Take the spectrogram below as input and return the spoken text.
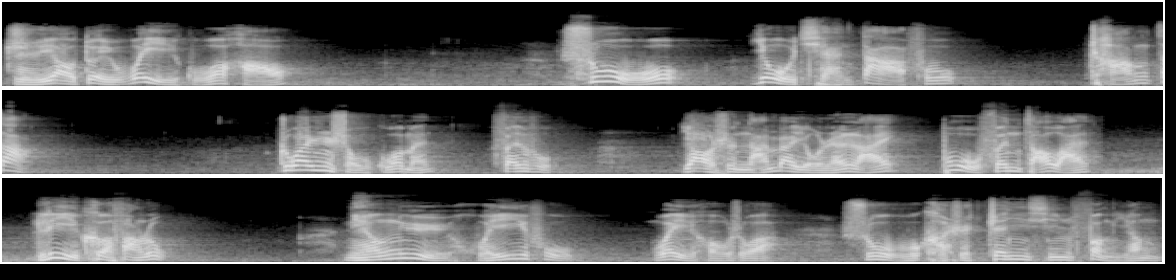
只要对魏国好。苏武又遣大夫常臧专守国门，吩咐：要是南边有人来，不分早晚，立刻放入。宁玉回复魏侯说：“苏武可是真心奉迎，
